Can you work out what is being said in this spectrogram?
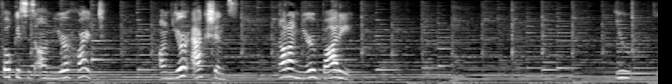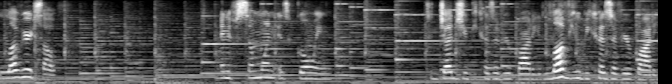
focuses on your heart, on your actions, not on your body. You love yourself. And if someone is going to judge you because of your body, love you because of your body,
